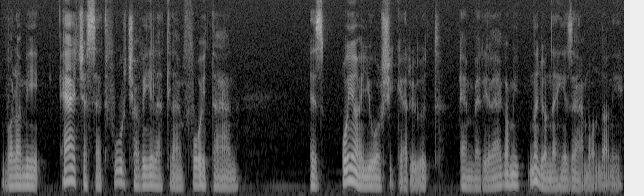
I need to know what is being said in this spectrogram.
Valami elcseszett, furcsa, véletlen folytán ez olyan jól sikerült emberileg, amit nagyon nehéz elmondani.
